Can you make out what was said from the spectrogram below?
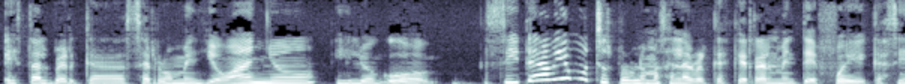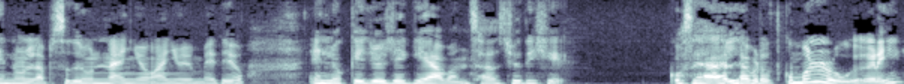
esta alberca cerró medio año y luego sí, había muchos problemas en la alberca que realmente fue casi en un lapso de un año, año y medio, en lo que yo llegué a avanzados. Yo dije, o sea, la verdad, ¿cómo lo logré?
